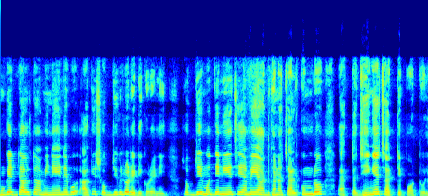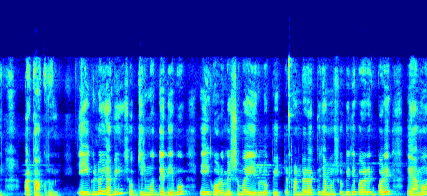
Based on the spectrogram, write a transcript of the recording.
মুগের ডাল তো আমি নিয়ে নেব, আগে সবজিগুলো রেডি করে নিই। সবজির মধ্যে নিয়েছি আমি আধখানা চাল কুমড়ো, একটা ঝিঙে, চারটে পটল আর কাঁকরোল। এইগুলোই আমি সবজির মধ্যে দেব। এই গরমের সময় এগুলো পেটটা ঠান্ডা রাখতে যেমন সুবিধে করে, তেমন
